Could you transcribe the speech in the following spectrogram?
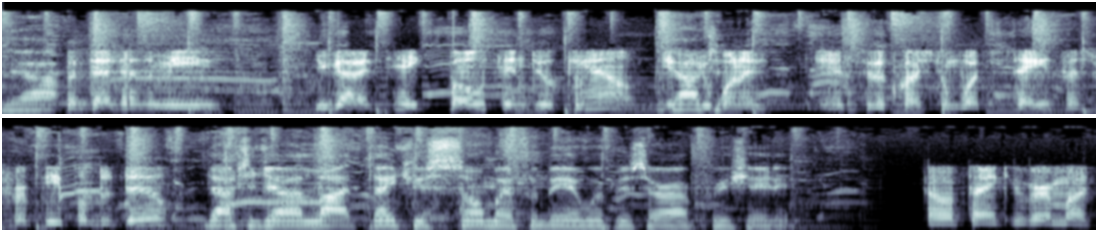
yeah. But that doesn't mean you got to take both into account if Gotcha. you want to answer the question what's safest for people to do. Dr. John Lott, thank you so much for being with me, sir. I appreciate it. Oh, thank you very much.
